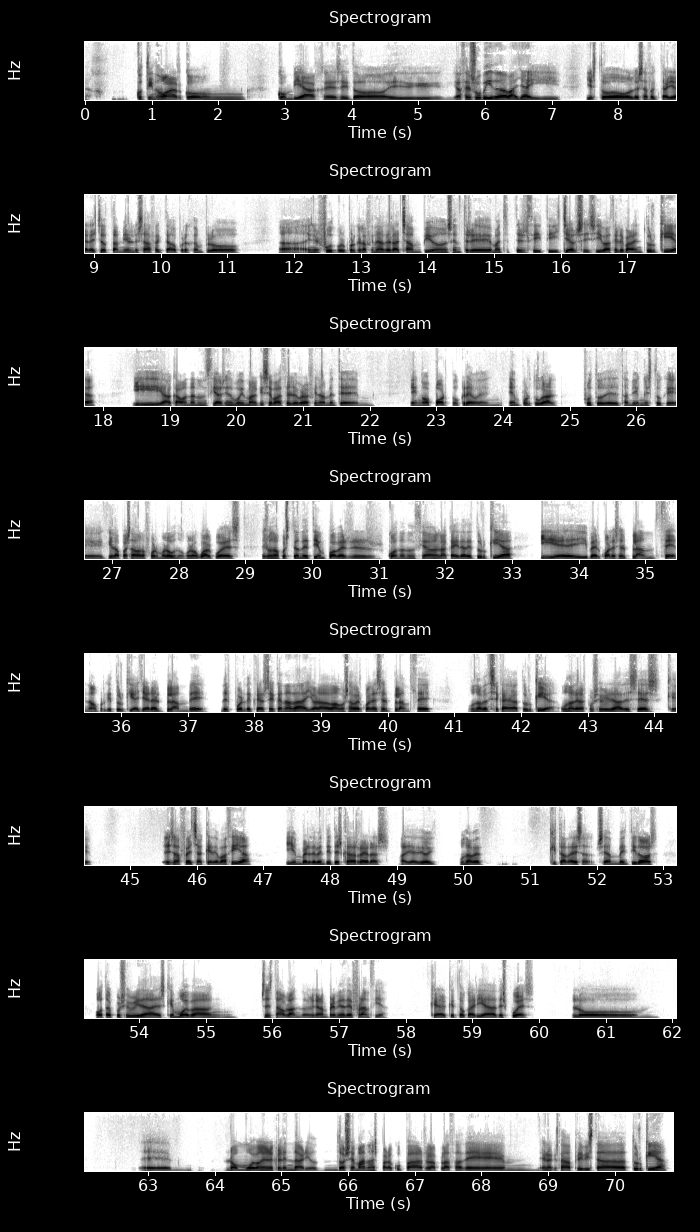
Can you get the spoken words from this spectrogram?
continuar con, con viajes y todo, y, hacer su vida, vaya, y, y, esto les afectaría. De hecho, también les ha afectado, por ejemplo, uh, en el fútbol, porque la final de la Champions entre Manchester City y Chelsea se iba a celebrar en Turquía y acaban de anunciar, si no voy mal, que se va a celebrar finalmente en, en Oporto, creo, en, en Portugal fruto de también esto que, que le ha pasado a la Fórmula 1. Con lo cual, pues es una cuestión de tiempo a ver cuándo anuncian la caída de Turquía y, eh, y, ver cuál es el plan C, ¿no? Porque Turquía ya era el plan B después de quedarse Canadá y ahora vamos a ver cuál es el plan C una vez se caiga Turquía. Una de las posibilidades es que esa fecha quede vacía y en vez de 23 carreras a día de hoy, una vez quitada esa, sean 22 otra posibilidad es que muevan, se está hablando, el Gran Premio de Francia, que era el que tocaría después, lo, eh, lo muevan en el calendario dos semanas para ocupar la plaza de, en la que estaba prevista Turquía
